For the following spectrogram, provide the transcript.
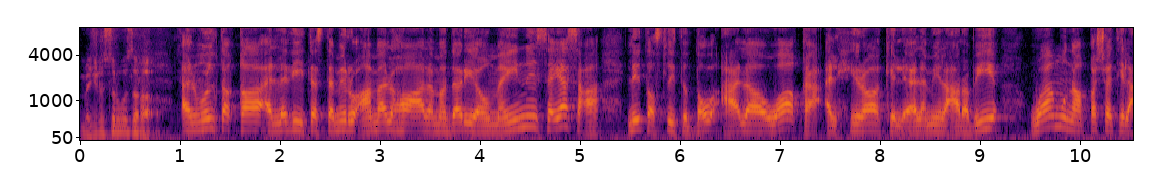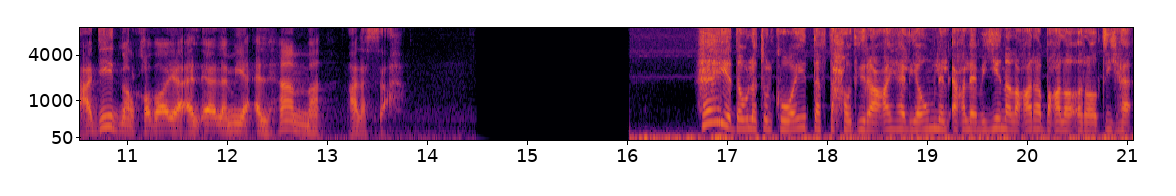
مجلس الوزراء. الملتقى الذي تستمر أعماله على مدار يومين سيسعى لتسليط الضوء على واقع الحراك الإعلامي العربي ومناقشة العديد من القضايا الإعلامية الهامة على الساحة. ها هي دولة الكويت تفتح ذراعيها اليوم للإعلاميين العرب على أراضيها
